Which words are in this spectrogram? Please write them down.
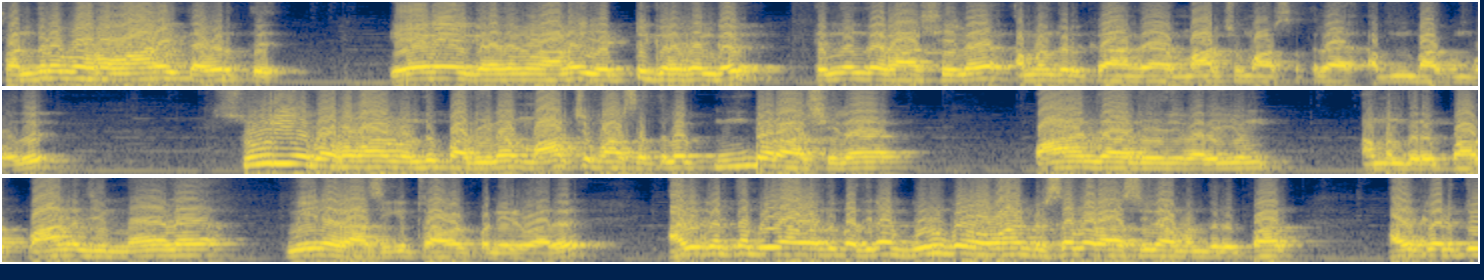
சந்திர பகவானை தவிர்த்து ஏனைய கிரகங்களான எட்டு கிரகங்கள் எந்தெந்த ராசியில அமர்ந்திருக்காங்க மார்ச் மாசத்துல அப்படின்னு பார்க்கும்போது சூரிய பகவான் வந்து பாத்தீங்கன்னா மார்ச் மாசத்துல கும்ப ராசியில பதினஞ்சாம் தேதி வரையும் அமர்ந்திருப்பார். பதினஞ்சு மேல மீன ராசிக்கு டிராவல் பண்ணிடுவாரு. அதுக்கடுத்தபடியா வந்து பாத்தீங்கன்னா குரு பகவான் ரிஷப ராசியில் அமர்ந்திருப்பார். அதுக்கடுத்து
